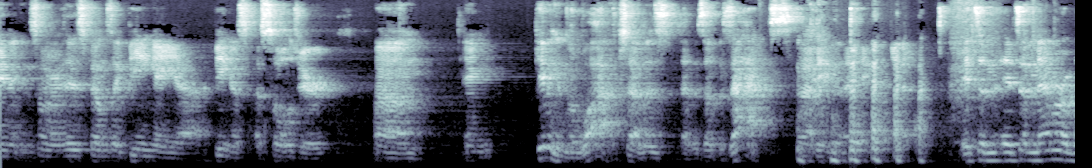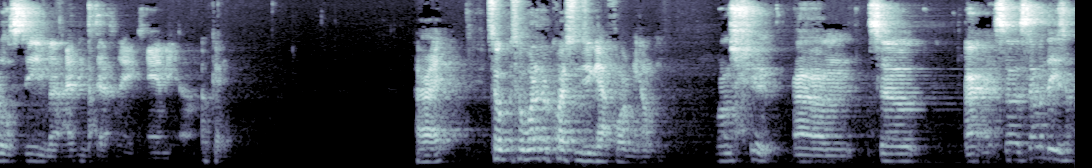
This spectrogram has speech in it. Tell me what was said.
and in some of his films, like being a uh, being a, a soldier um, and giving him the watch. That was that was up his ass. I mean, I think, you know, it's a it's a memorable scene, but I think definitely a cameo. Okay. All right. So so what other questions you got for me, homie? Well, shoot. Um, so, all right. So some of these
